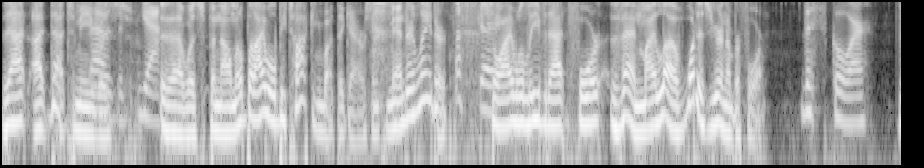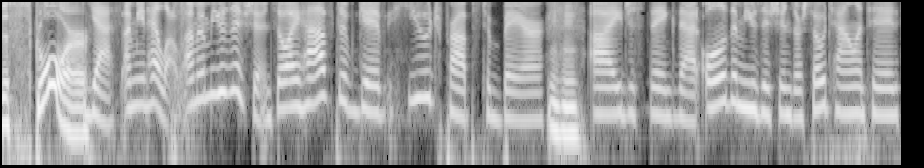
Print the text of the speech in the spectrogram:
That uh, that to me That was, was yeah. that was phenomenal. But I will be talking about the Garrison Commander later, so I will leave that for then. My love, what is your number four? The score. The score. Yes, I mean, hello. I'm a musician, so I have to give huge props to Bear. Mm-hmm. I just think that all of the musicians are so talented.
